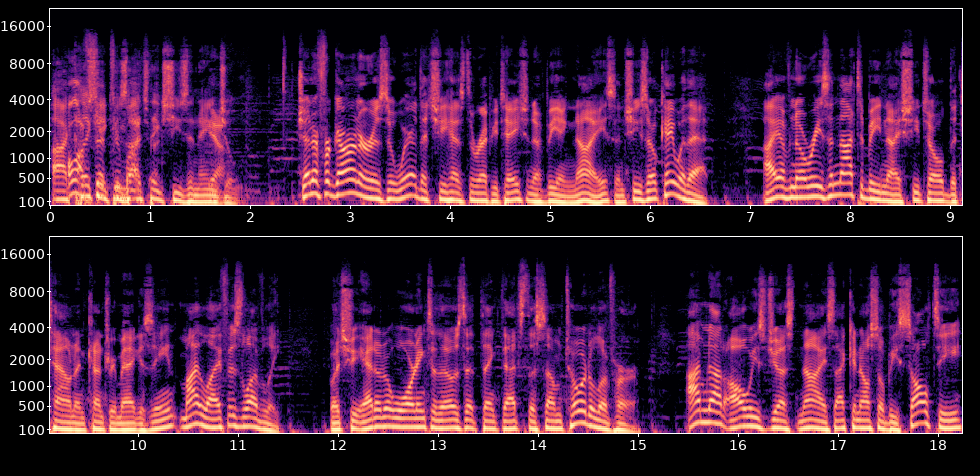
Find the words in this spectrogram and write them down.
Uh, Oh, I've click said it because I think she's an angel. Jennifer Garner is aware that she has the reputation of being nice, and she's okay with that. I have no reason not to be nice, she told the Town and Country magazine. My life is lovely. But she added a warning to those that think that's the sum total of her. I'm not always just nice. I can also be salty,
